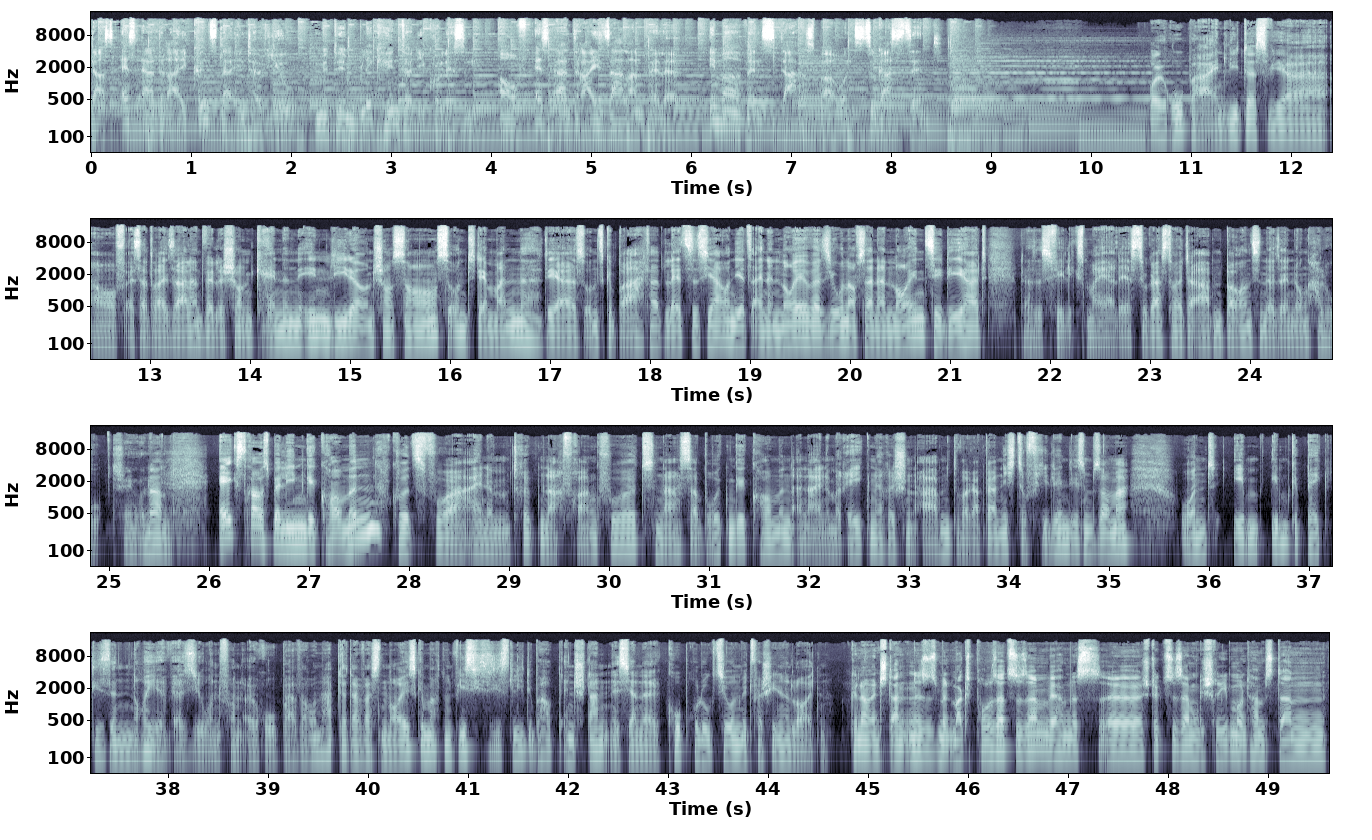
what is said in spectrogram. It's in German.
Das SR3 Künstlerinterview mit dem Blick hinter die Kulissen auf SR3 Saarlandwelle. Immer wenn Stars bei uns zu Gast sind. Europa, ein Lied, das wir auf SR3 Saarlandwelle schon kennen in Lieder und Chansons und der Mann, der es uns gebracht hat letztes Jahr und jetzt eine neue Version auf seiner neuen CD hat, das ist Felix Meyer. Der ist zu Gast heute Abend bei uns in der Sendung. Hallo. Schönen guten Abend. Extra aus Berlin gekommen, kurz vor einem Trip nach Frankfurt, nach Saarbrücken gekommen, an einem regnerischen Abend, war gab ja nicht so viele in diesem Sommer und eben im Gepäck diese neue Version von Europa. Warum habt ihr da was Neues gemacht und wie ist dieses Lied überhaupt entstanden? Ist ja eine Koproduktion mit verschiedenen Leuten. Genau, entstanden ist es mit Max Prosa zusammen. Wir haben das äh, Stück zusammen geschrieben und haben es dann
